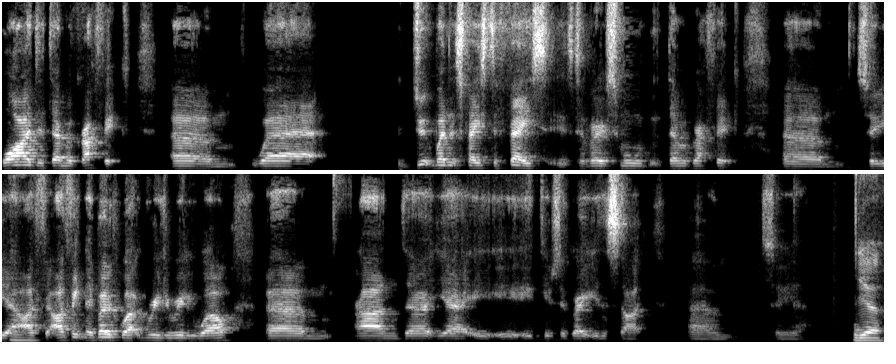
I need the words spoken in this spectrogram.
wider demographic um, where when it's face to face, it's a very small demographic. Um, so yeah, I, hmm. th- I think they both work really, really well, um, and uh, yeah, it, it, gives a great insight. Um, so yeah. Yeah,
